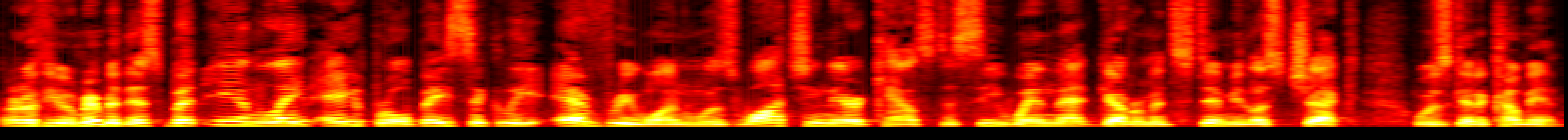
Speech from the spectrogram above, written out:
I don't know if you remember this, but in late April, basically everyone was watching their accounts to see when that government stimulus check was going to come in.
